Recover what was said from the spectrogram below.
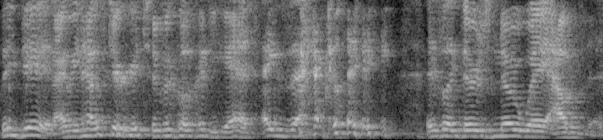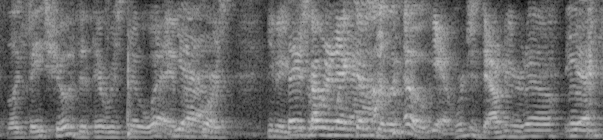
They did. I mean, how stereotypical could you get? exactly. It's like there's no way out of this. Like they showed that there was no way. But Yeah. of course, you know, you There's just come to the next way episode like, oh yeah, we're just down here now. Yeah.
